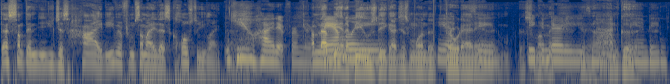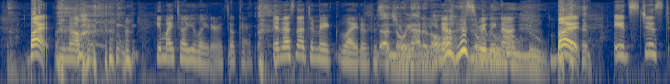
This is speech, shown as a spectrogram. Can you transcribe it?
that's something that you just hide, even from somebody that's close to you like that. You hide it from your I'm not being abused, Dick. I just wanted to Yeah, throw that see, in. That's Deacon Dirty, he's Yeah, not I'm good. being beaten. But, you know, he might tell you later. It's okay. And that's not to make light of the No, no, situation. not at you all. know? It's No, really no, not. no. But it's just,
